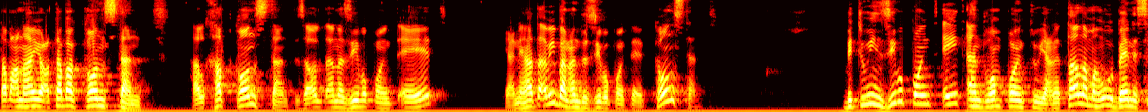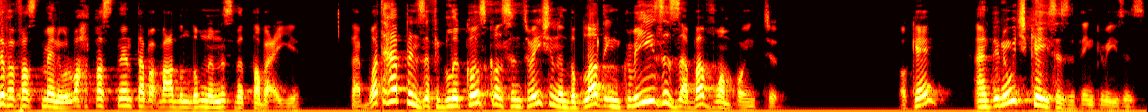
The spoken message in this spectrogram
طبعا هاي يعتبر constant هالخط constant إذا قلت أنا 0.8 يعني هذا تقريبا عنده 0.8 constant between 0.8 and 1.2 يعني طالما هو بين ال 0.8 وال 1.2 تبع بعض من ضمن النسبة الطبيعية. طيب what happens if glucose concentration in the blood increases above 1.2? Okay? And in which cases it increases?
